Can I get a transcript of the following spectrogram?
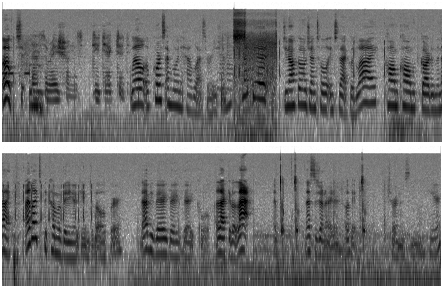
Oh, shit. Detected. Well, of course I'm going to have lacerations. Not yet. Do not go gentle into that good lie. Calm, calm with guard in the night. I'd like to become a video game developer. That'd be very, very, very cool. I like it a lot. That's the generator. Okay. Turn this on here.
